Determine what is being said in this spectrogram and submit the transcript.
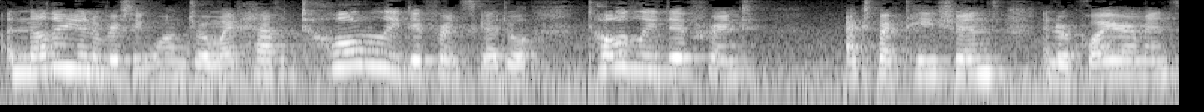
another university in Guangzhou might have a totally different schedule, totally different expectations and requirements.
